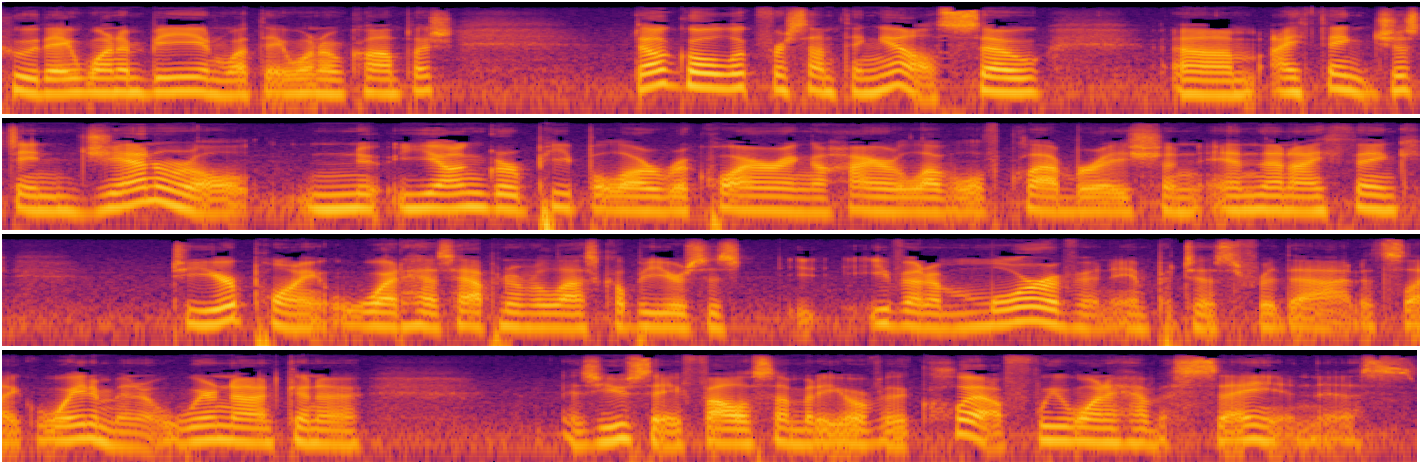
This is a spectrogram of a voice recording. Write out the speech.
who they want to be and what they want to accomplish, they'll go look for something else. So um, I think just in general, n- younger people are requiring a higher level of collaboration. And then I think, to your point, what has happened over the last couple of years is even a more of an impetus for that. It's like, wait a minute, we're not going to, as you say, follow somebody over the cliff. We want to have a say in this.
